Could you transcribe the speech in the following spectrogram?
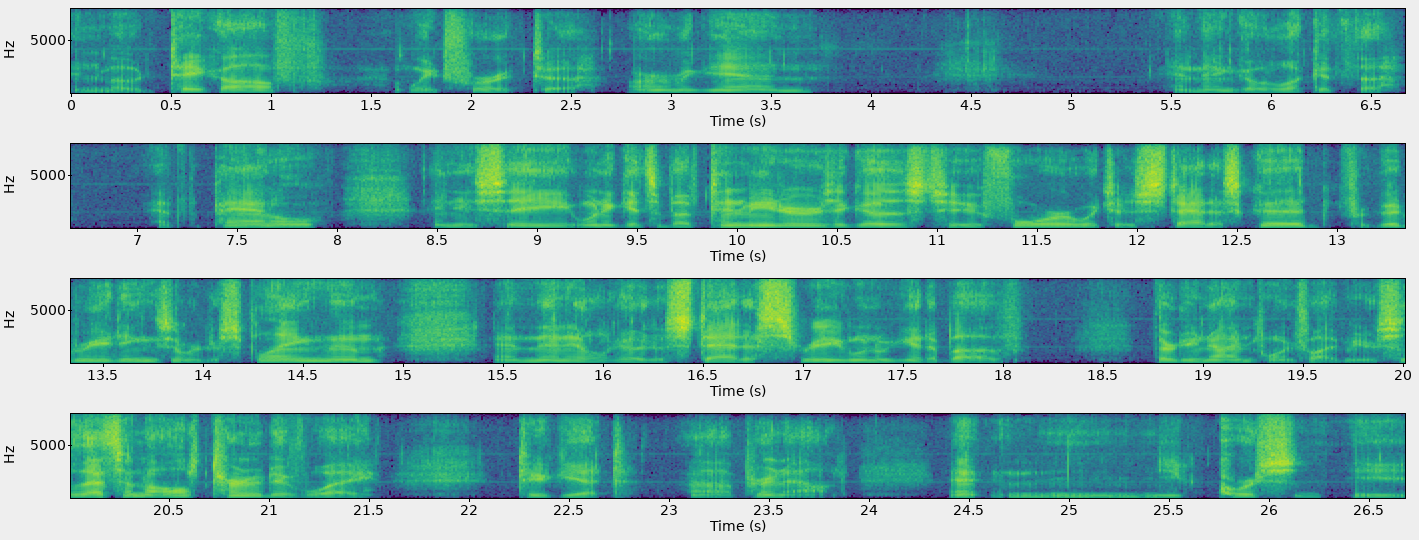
in mode takeoff, wait for it to arm again, and then go look at the at the panel and you see when it gets above 10 meters it goes to 4 which is status good for good readings and we're displaying them and then it'll go to status 3 when we get above 39.5 meters. So that's an alternative way to get uh, printout. And you, of course you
